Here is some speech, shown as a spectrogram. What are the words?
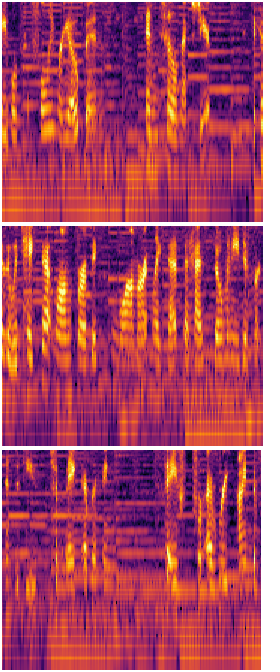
able to fully reopen until next year because it would take that long for a big conglomerate like that that has so many different entities to make everything safe for every kind of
